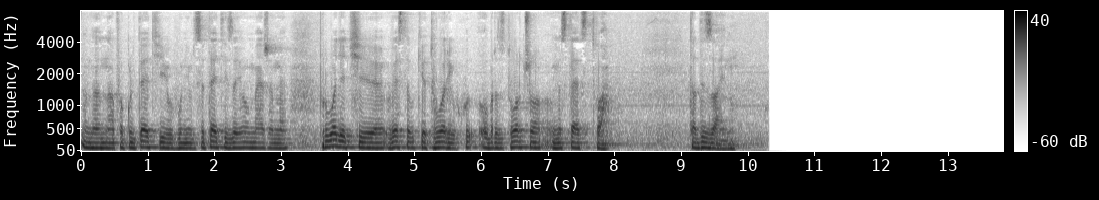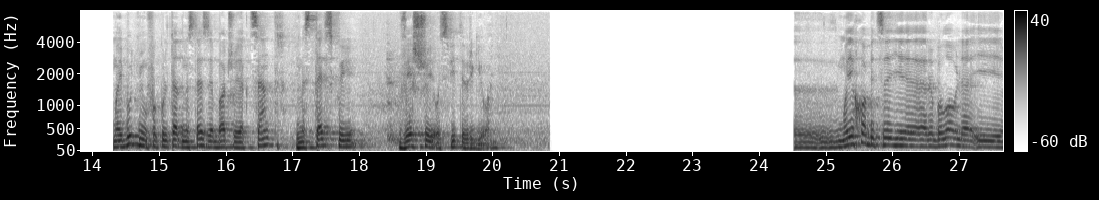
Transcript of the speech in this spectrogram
на, факультеті, в університеті за його межами, проводять е, виставки творів образотворчого мистецтва та дизайну. В майбутньому факультет мистецтв я бачу як центр мистецької вищої освіти в регіоні. Моє хобі це є риболовля і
